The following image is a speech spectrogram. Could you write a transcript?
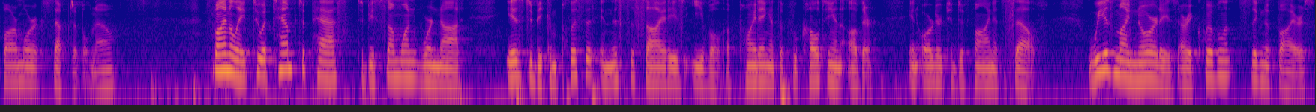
Far more acceptable, no? Finally, to attempt to pass to be someone we're not is to be complicit in this society's evil of pointing at the Foucaultian other in order to define itself. We as minorities are equivalent signifiers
